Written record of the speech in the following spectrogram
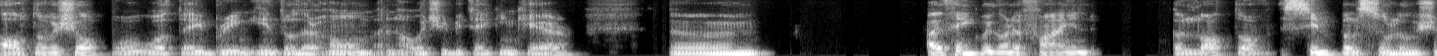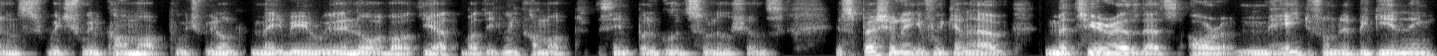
out of a shop or what they bring into their home and how it should be taken care. Um, I think we're going to find a lot of simple solutions which will come up, which we don't maybe really know about yet, but it will come up simple, good solutions, especially if we can have material that are made from the beginning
